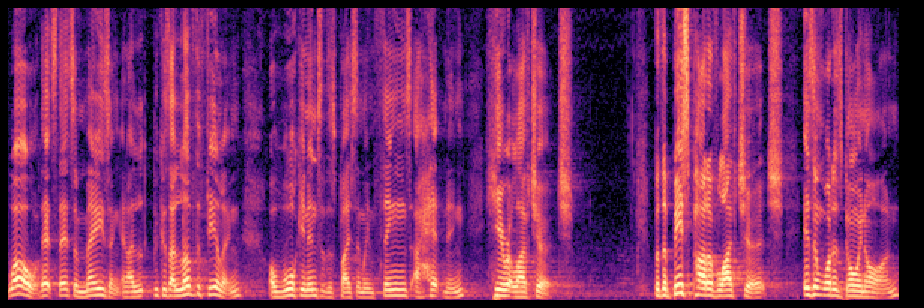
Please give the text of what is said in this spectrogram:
"Whoa, that's that's amazing!" And I because I love the feeling of walking into this place and when things are happening here at Life Church. But the best part of Life Church isn't what is going on,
